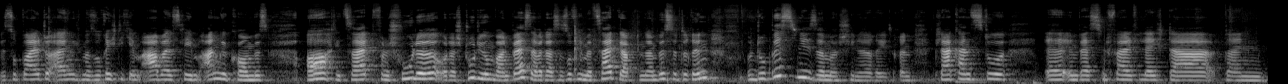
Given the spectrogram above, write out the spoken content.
sobald du eigentlich mal so richtig im Arbeitsleben angekommen bist, oh, die Zeit von Schule oder Studium waren besser, aber da hast du so viel mehr Zeit gehabt und dann bist du drin und du bist in dieser Maschinerie drin. Klar kannst du äh, im besten Fall vielleicht da dein,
